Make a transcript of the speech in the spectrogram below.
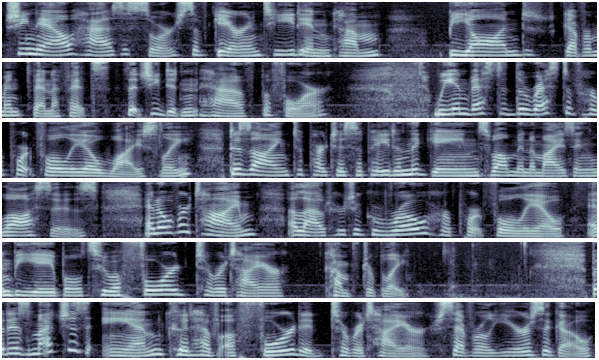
she now has a source of guaranteed income beyond government benefits that she didn't have before. We invested the rest of her portfolio wisely, designed to participate in the gains while minimizing losses, and over time allowed her to grow her portfolio and be able to afford to retire comfortably. But as much as Anne could have afforded to retire several years ago,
